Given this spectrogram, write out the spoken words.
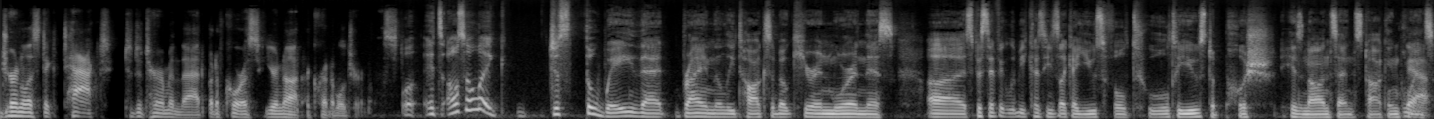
journalistic tact to determine that. But of course, you're not a credible journalist. Well, it's also like just the way that Brian Lilley talks about Kieran Moore in this, uh, specifically because he's like a useful tool to use to push his nonsense talking points,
